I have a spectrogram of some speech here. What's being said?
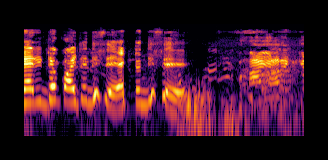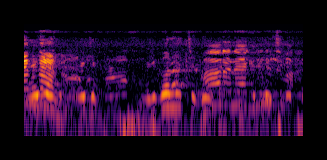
ম্যারিডরা কয়টা দিছে? একটা দিছে? ভাই ইয়া আহ!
